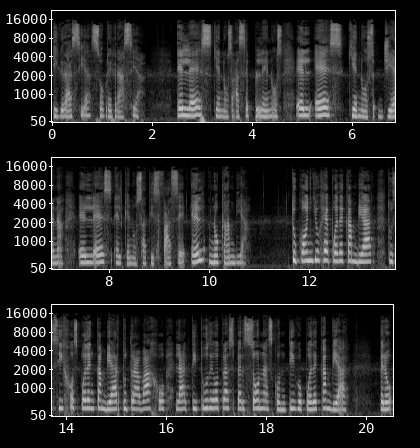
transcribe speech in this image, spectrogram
y gracia sobre gracia. Él es quien nos hace plenos, Él es quien nos llena, Él es el que nos satisface, Él no cambia. Tu cónyuge puede cambiar, tus hijos pueden cambiar, tu trabajo, la actitud de otras personas contigo puede cambiar, pero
